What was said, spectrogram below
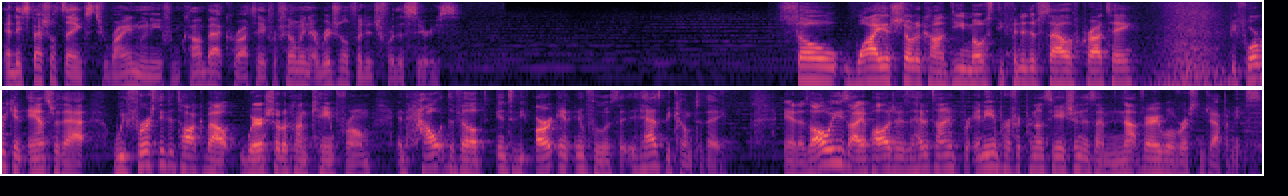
and a special thanks to Ryan Mooney from Combat Karate for filming original footage for this series. So why is Shotokan the most definitive style of karate? Before we can answer that, we first need to talk about where Shotokan came from and how it developed into the art and influence that it has become today. And as always, I apologize ahead of time for any imperfect pronunciation as I'm not very well versed in Japanese.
